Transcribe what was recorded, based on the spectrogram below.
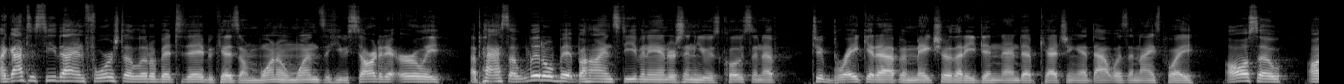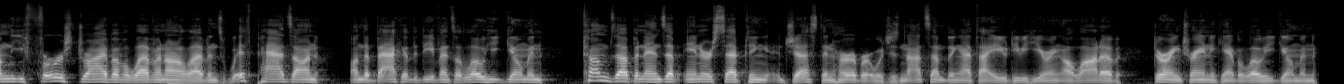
I got to see that enforced a little bit today because on one on ones, he started it early, a pass a little bit behind Steven Anderson. He was close enough to break it up and make sure that he didn't end up catching it. That was a nice play. Also, on the first drive of 11 on 11s with pads on on the back of the defense, Alohi Gilman comes up and ends up intercepting Justin Herbert, which is not something I thought you'd be hearing a lot of during training camp. Alohi Gilman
